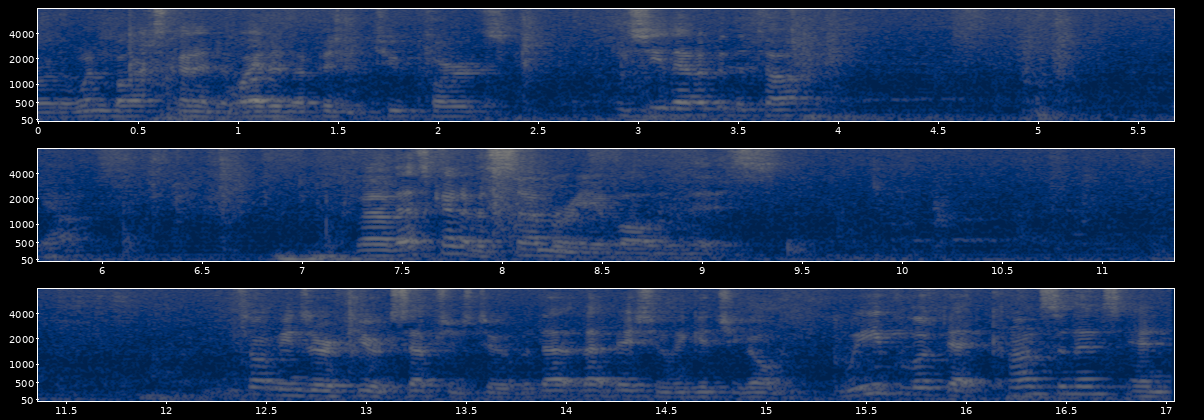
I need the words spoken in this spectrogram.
or the one box kind of divided up into two parts. You see that up at the top? Yeah. Well, that's kind of a summary of all of this. So it means there are a few exceptions to it, but that, that basically gets you going. We've looked at consonants and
